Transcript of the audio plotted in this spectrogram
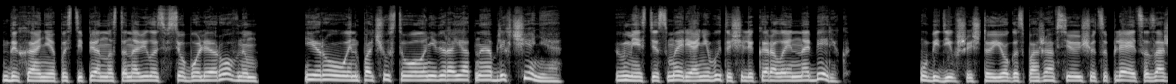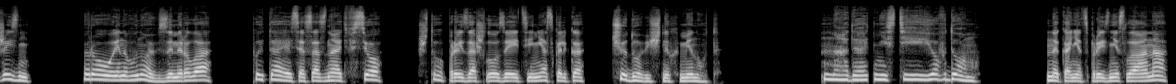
Дыхание постепенно становилось все более ровным, и Роуэн почувствовала невероятное облегчение. Вместе с Мэри они вытащили Кэролайн на берег. Убедившись, что ее госпожа все еще цепляется за жизнь, Роуэн вновь замерла, пытаясь осознать все, что произошло за эти несколько чудовищных минут. «Надо отнести ее в дом», — наконец произнесла она,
